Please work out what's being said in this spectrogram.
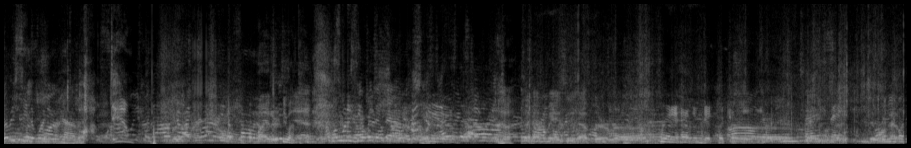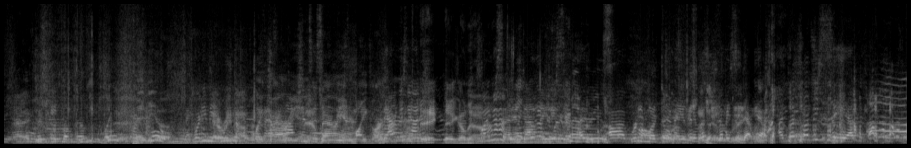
Let me see the one you have. damn. I just want to see the photo. You want- I want to see where the down is. They have Maisie have their, uh, We're gonna have them get pictures. Like maybe uh, What do you mean? like Barry and Barry and Mike are. There there you go, man. Uh, where did Mike go? Let me see that one. Uh, Let let me see it.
